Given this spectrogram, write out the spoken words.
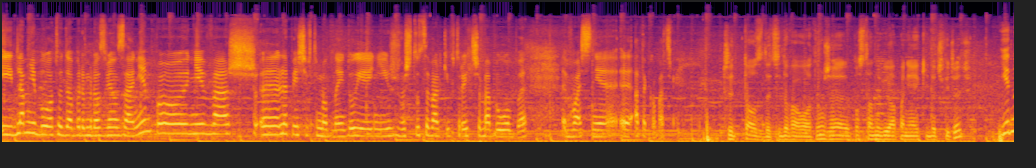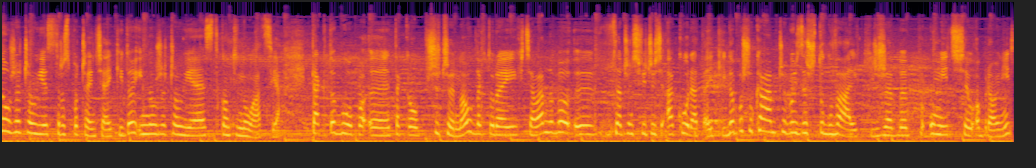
i dla mnie było to dobrym rozwiązaniem, ponieważ e, lepiej się w tym odnajduję niż w sztuce walki, w której trzeba byłoby właśnie e, atakować. Czy to zdecydowało o tym, że postanowiła pani Aikido ćwiczyć? Jedną rzeczą jest rozpoczęcie Aikido, inną rzeczą jest kontynuacja. Tak, to było po, e, taką przyczyną, dla której chciałam, no bo e, zacząć ćwiczyć akurat Aikido, bo szukałam czegoś ze sztuk walki, żeby umieć się obronić.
